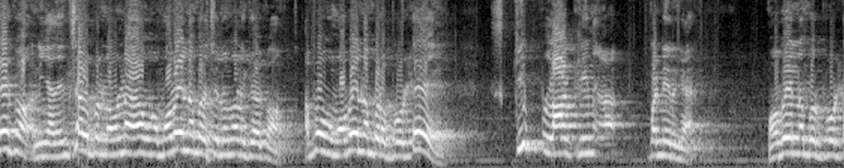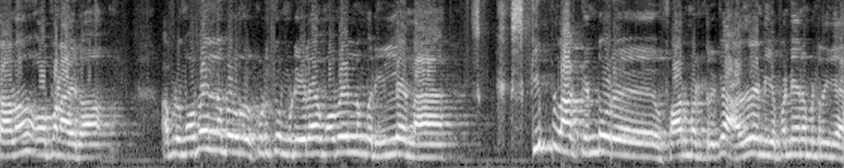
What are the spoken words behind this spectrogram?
கேட்கும். நீங்கள் அதை இன்ஸ்டால் பண்ண உங்கள் மொபைல் நம்பர் சொல்லுங்கன்னு கேட்கும். அப்போ உங்கள் மொபைல் நம்பரை போட்டு ஸ்கிப் லாக்இன் பண்ணிடுங்க மொபைல் நம்பர் போட்டாலும் ஓப்பன் ஆகிடும் அப்படி மொபைல் நம்பர் உங்களுக்கு கொடுக்க முடியல மொபைல் நம்பர் இல்லைன்னா ஸ்கிப் லாக்ன்ற ஒரு ஃபார்மெட் இருக்குது அதில் நீங்கள் பண்ணி என்ன பண்ணுறீங்க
